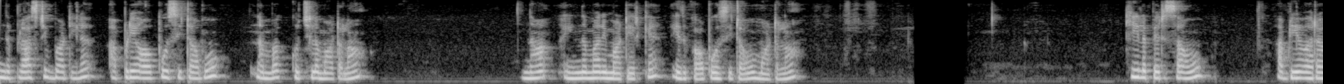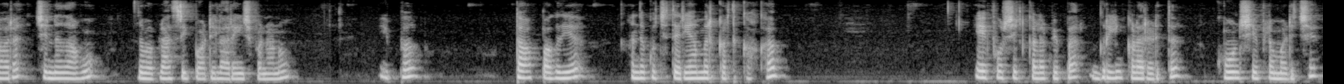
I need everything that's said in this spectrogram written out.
இந்த பிளாஸ்டிக் பாட்டிலை அப்படியே ஆப்போசிட்டாகவும் நம்ம குச்சியில் மாட்டலாம். நான் இந்த மாதிரி மாட்டியிருக்கேன். இதுக்கு ஆப்போசிட்டாகவும் மாட்டலாம். கீழே பெருசாகவும் அப்படியே வர வர சின்னதாகவும் நம்ம பிளாஸ்டிக் பாட்டில் அரேஞ்ச் பண்ணணும். இப்போ டாப் பகுதியை அந்த குச்சி தெரியாமல் இருக்கிறதுக்காக A four sheet colour paper green colour எடுத்து கோன் ஷேப்பில் மடித்து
